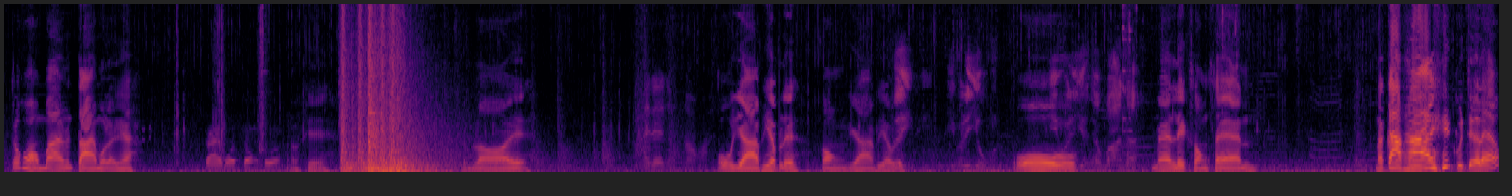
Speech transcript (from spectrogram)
เจ้าของบ้านมันตายหมดแล้วใช่ไหมตายหมดสองตัวโอเคเรียบร้อยใครเดินอยู่ข้างนอกวะโอ้ยาเพียบเลยกล่องยาเพียบเลเฮ้ยยพี่ไม่ได้อยู่โอ้พี่ไม่ได้อยู่แถวบ้านนะแม่เหล็กสองแสนหน้ากากหาย กูเจอแล้ว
